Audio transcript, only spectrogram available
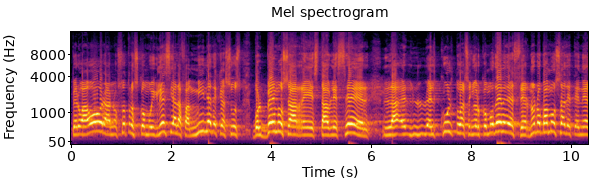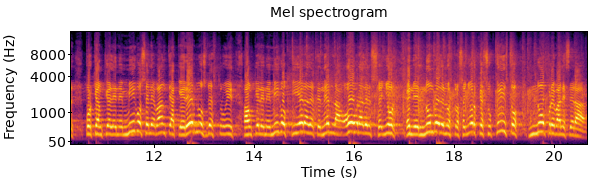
pero ahora nosotros como iglesia, la familia de Jesús, volvemos a restablecer el, culto al Señor como debe de ser. No nos vamos a detener, porque aunque el enemigo se levante a querernos destruir, aunque el enemigo quiera detener la obra del Señor, en el nombre de nuestro Señor Jesucristo, no prevalecerá.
